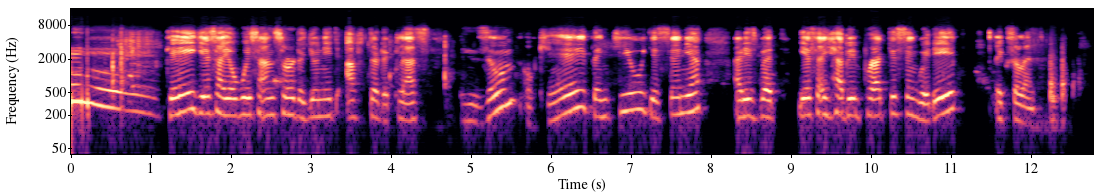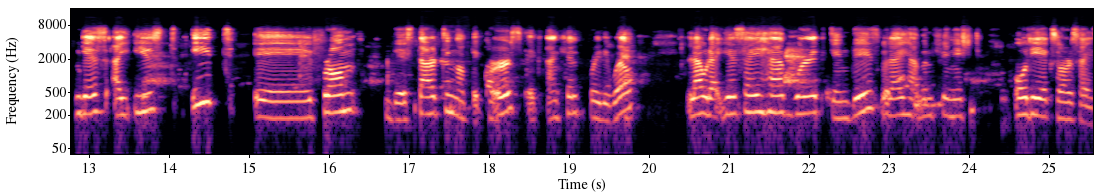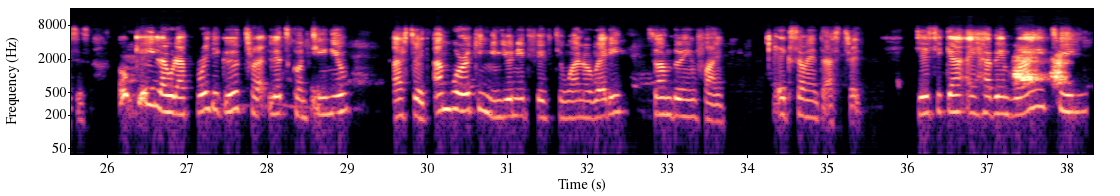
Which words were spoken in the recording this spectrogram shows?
Okay, yes, I always answer the unit after the class in Zoom. Okay, thank you, Yesenia. Arisbeth, yes, I have been practicing with it. Excellent. Yes, I used it uh, from the starting of the course, Angel, pretty well. Laura, yes, I have worked in this, but I haven't finished all the exercises. Okay, Laura, pretty good. Try, let's continue. Astrid, I'm working in unit 51 already, so I'm doing fine. Excellent, Astrid. Jessica, I have been writing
